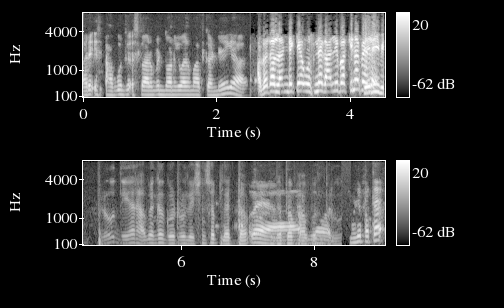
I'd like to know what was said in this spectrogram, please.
अरे इस, आपको इस बारे में इन दोनों के बारे में बात करनी है क्या? अबे तो लंड के उसने गाली बकी ना पहले। Bro they are having a good relationship let them let them have bro मुझे पता है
